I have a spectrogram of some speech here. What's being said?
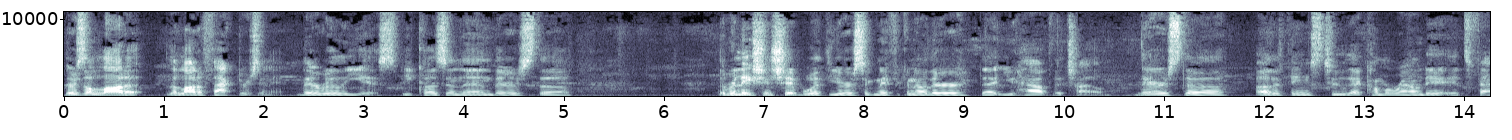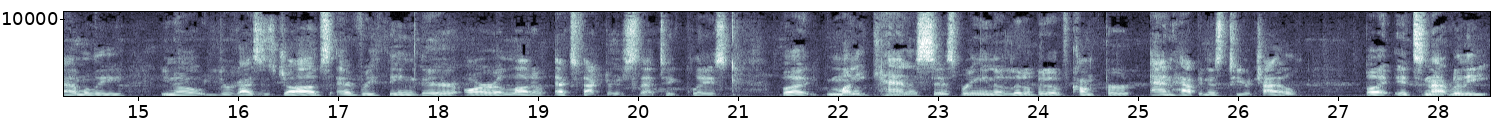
there's a lot of a lot of factors in it. There really is because, and then there's the the relationship with your significant other that you have the child. There's the other things too that come around it. It's family, you know, your guys' jobs, everything. There are a lot of X factors that take place. But money can assist bringing a little bit of comfort and happiness to your child, but it's not really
